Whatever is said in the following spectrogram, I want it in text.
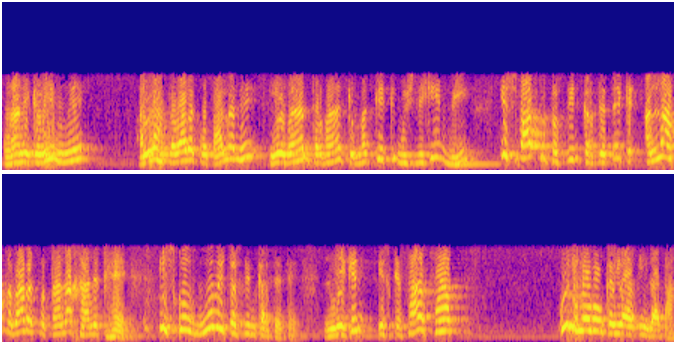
قرآن کریم میں اللہ تبارک و تعالیٰ نے یہ بیان فرمایا کہ مکے کے مشرقین بھی اس بات کو تسلیم کرتے تھے کہ اللہ تبارک و تعالیٰ خالق ہے۔ اس کو وہ بھی تسلیم کرتے تھے۔ لیکن اس کے ساتھ ساتھ کچھ لوگوں کا یہ عقیدہ تھا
